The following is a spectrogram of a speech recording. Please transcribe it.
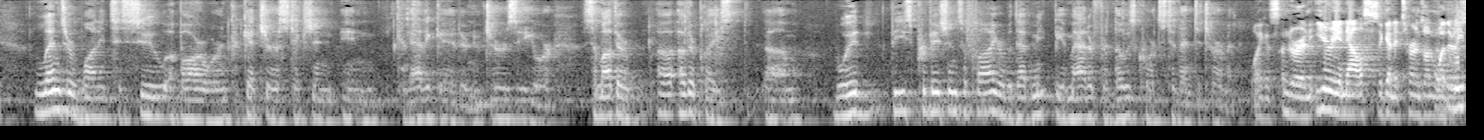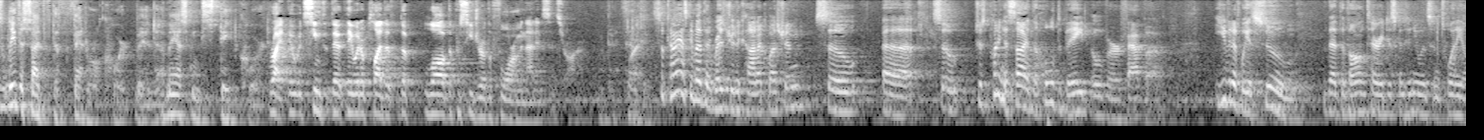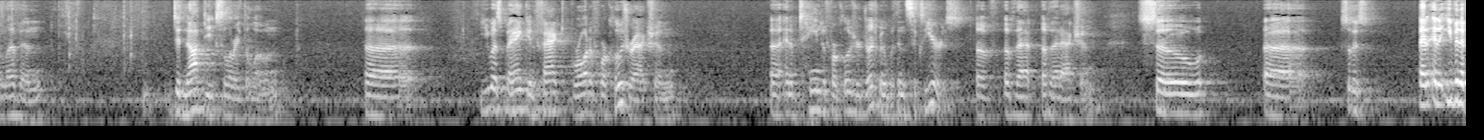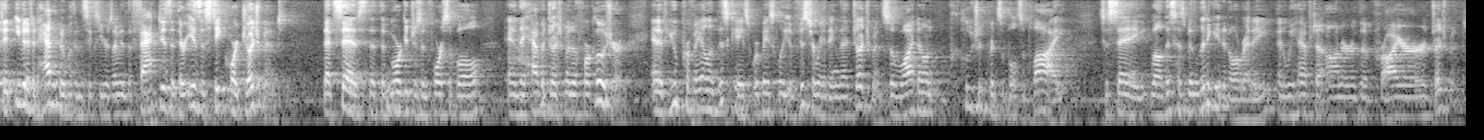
lender wanted to sue a borrower and could get jurisdiction in Connecticut or New Jersey or some other, uh, other place, um, would these provisions apply or would that be a matter for those courts to then determine? Well, I guess under an Erie analysis, again, it turns on whether... Leave, leave aside the federal court bit. I'm asking state court. Right, it would seem that they would apply the, the law of the procedure of the forum in that instance, Your Honor. Okay, thank you. So can I ask about the res judicata question? So, uh, so just putting aside the whole debate over FAPA, even if we assume that the voluntary discontinuance in 2011 did not deaccelerate the loan, uh, U.S. Bank in fact brought a foreclosure action uh, and obtained a foreclosure judgment within six years of, that action. So, uh, there's and, and even if it even if it hadn't been within six years, I mean, the fact is that there is a state court judgment that says that the mortgage is enforceable and they have a judgment of foreclosure. And if you prevail in this case, we're basically eviscerating that judgment. So why don't preclusion principles apply to say, well, this has been litigated already, and we have to honor the prior judgment?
